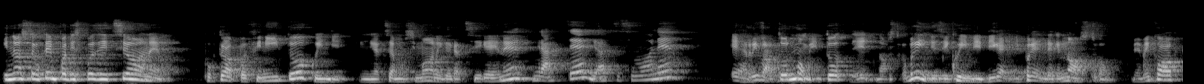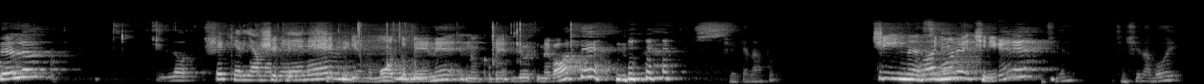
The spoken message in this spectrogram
Il nostro tempo a disposizione purtroppo è finito, quindi ringraziamo Simone, grazie Irene. Grazie, grazie Simone. È arrivato il momento del nostro brindisi, quindi direi di prendere il nostro meme cocktail. Lo shakeriamo Shake, bene. Shakeriamo molto bene, non come le ultime volte. Shakerato. Cin Simone, Simone Cin Irene. Cin, cin a voi.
